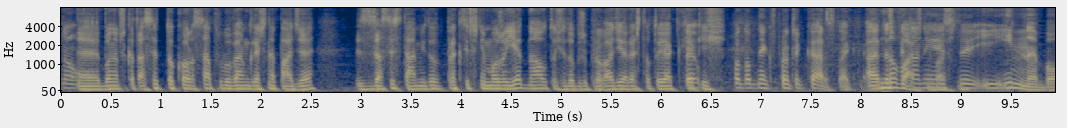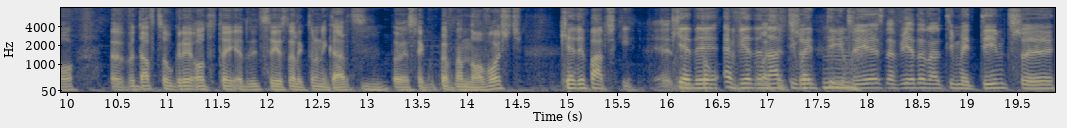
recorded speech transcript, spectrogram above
No. E, bo na przykład Assetto Corsa próbowałem grać na padzie z asystami, to praktycznie może jedno auto się dobrze prowadzi, a reszta to jak To jakieś... Podobnie jak w Project Cars, tak? Ale też No pytanie właśnie, jest właśnie. i inne, bo e, wydawcą gry od tej edycji jest Electronic Arts. Mhm. To jest jakby pewna nowość. Kiedy paczki? E, Kiedy to F1 właśnie, Ultimate czy, Team? Czy jest F1 Ultimate Team, czy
